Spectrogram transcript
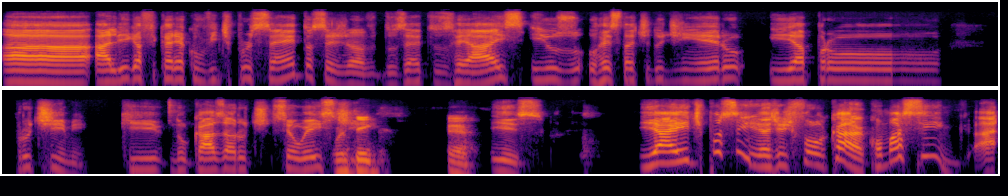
a, a liga ficaria com 20%, ou seja, 200 reais, e os, o restante do dinheiro ia pro, pro time, que no caso era o seu ex-time. É. Isso. E aí, tipo assim, a gente falou, cara, como assim? A,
